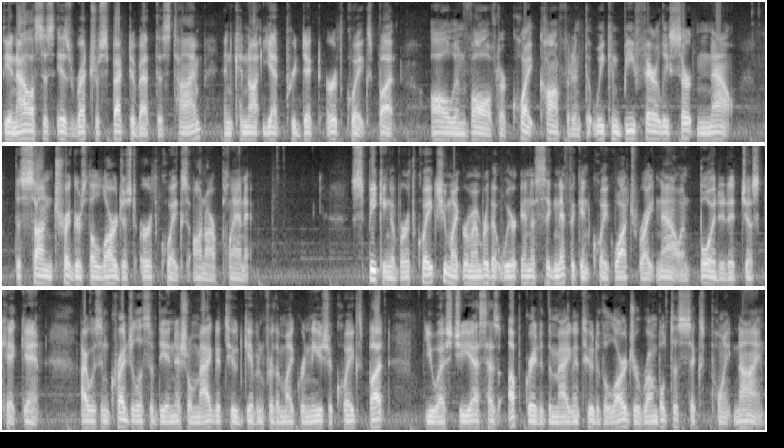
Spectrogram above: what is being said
The analysis is retrospective at this time and cannot yet predict earthquakes, but all involved are quite confident that we can be fairly certain now. The sun triggers the largest earthquakes on our planet. Speaking of earthquakes, you might remember that we're in a significant quake watch right now, and boy did it just kick in. I was incredulous of the initial magnitude given for the Micronesia quakes, but USGS has upgraded the magnitude of the larger rumble to 6.9.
